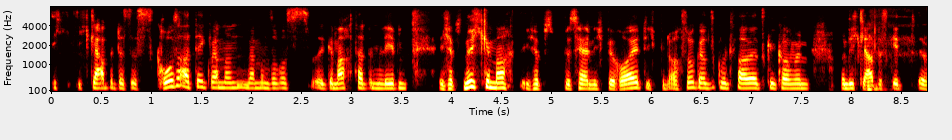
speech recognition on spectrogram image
ich, ich glaube, das ist großartig, wenn man, wenn man sowas äh, gemacht hat im Leben. Ich habe es nicht gemacht, ich habe es bisher nicht bereut. Ich bin auch so ganz gut vorwärts gekommen. Und ich glaube, es geht äh,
